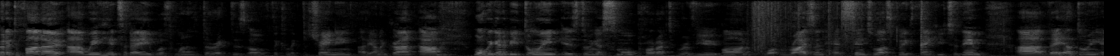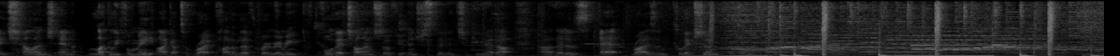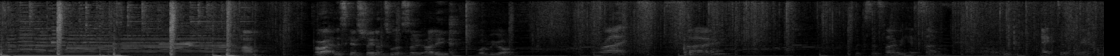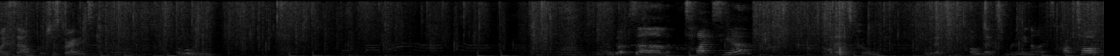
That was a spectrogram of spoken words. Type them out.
Kia ora te whānau, uh, we're here today with one of the directors of the collective training, Ariana Grant. Um, what we're going to be doing is doing a small product review on what RYZN has sent to us. Big thank you to them. Uh, they are doing a challenge, and luckily for me, I got to write part of their programming for that challenge. So if you're interested in checking that out, uh, that is at RYZN Collection on Instagram. All right, let's get straight into it. So, Adi, what do we got? Right, so looks as though we have some active wear for myself, which is great. Ooh. We've got some tights here. Oh, that's cool. Oh, that's oh, that's really nice. Crop top.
